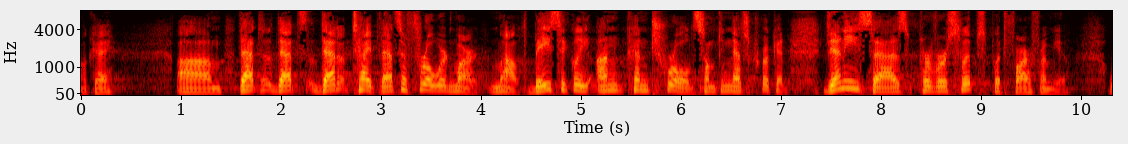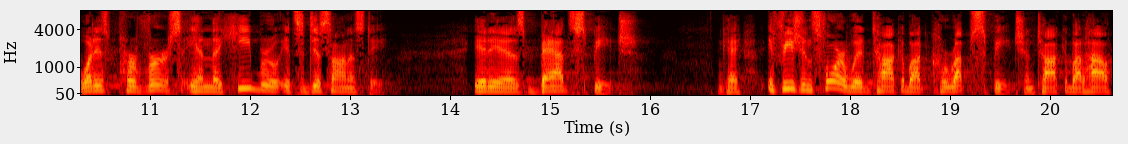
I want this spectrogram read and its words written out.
Okay. Um, that, that's, that type, that's a froward mouth, basically uncontrolled, something that's crooked. Then he says, perverse lips put far from you. What is perverse in the Hebrew? It's dishonesty. It is bad speech. Okay? Ephesians 4 would talk about corrupt speech and talk about how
